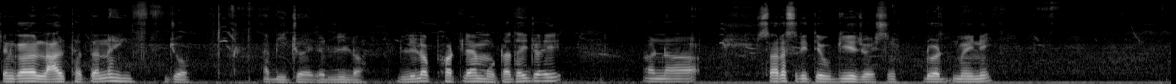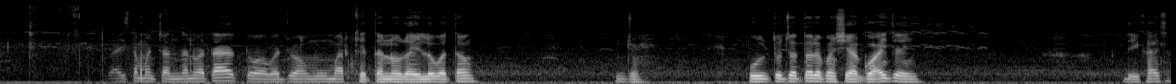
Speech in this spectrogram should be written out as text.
કેમ કે લાલ થતો નહીં. જો, આ બીજો લીલો. લીલો ફટલે મોટા થઈ જાય. અને સરસ રીતે ઉગી જોઈશું દોઢ મહિને. ગાઈસ તમને ચંદન બતાવ્યો તો હવે જો હું મારા ખેતરનો રહેલો બતાવું. જો ફૂલ તો જતો રહે પણ શેગો આવી જાય. દેખાય છે?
